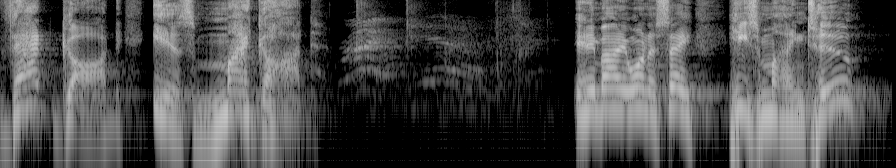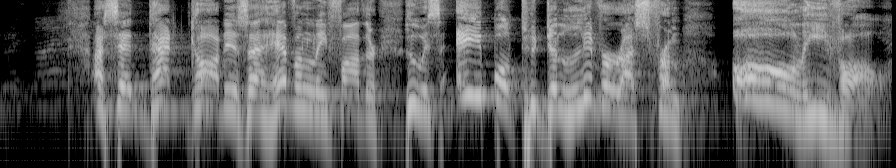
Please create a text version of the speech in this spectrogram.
That God is my God. Anybody want to say, He's mine too? I said, That God is a heavenly Father who is able to deliver us from all evil.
